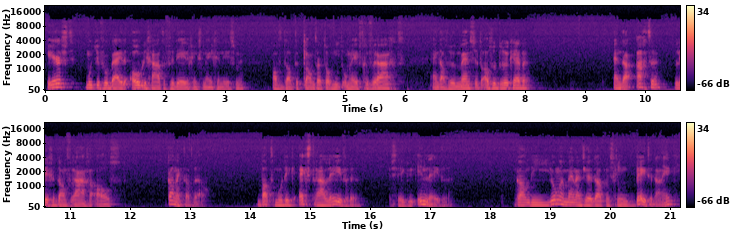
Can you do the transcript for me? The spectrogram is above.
Eerst moet je voorbij de obligate verdedigingsmechanismen, als dat de klant er toch niet om heeft gevraagd en dat hun mensen het al zo druk hebben. En daarachter liggen dan vragen als: kan ik dat wel? Wat moet ik extra leveren, CQ inleveren? Kan die jonge manager dat misschien beter dan ik?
